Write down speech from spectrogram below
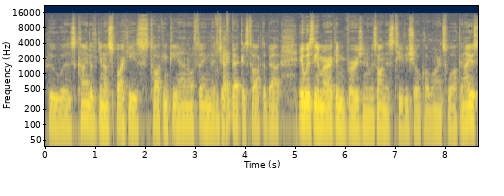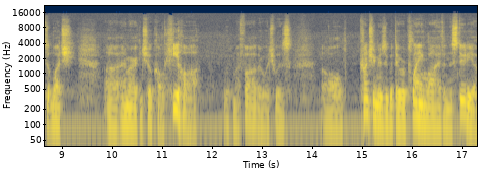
who was kind of you know Sparky's talking piano thing that Okay. Jeff Beck has talked about. It was the American version. It was on this TV show called Lawrence Welk, and I used to watch uh, an American show called Hee Haw with my father, which was all country music, but they were playing live in the studio.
